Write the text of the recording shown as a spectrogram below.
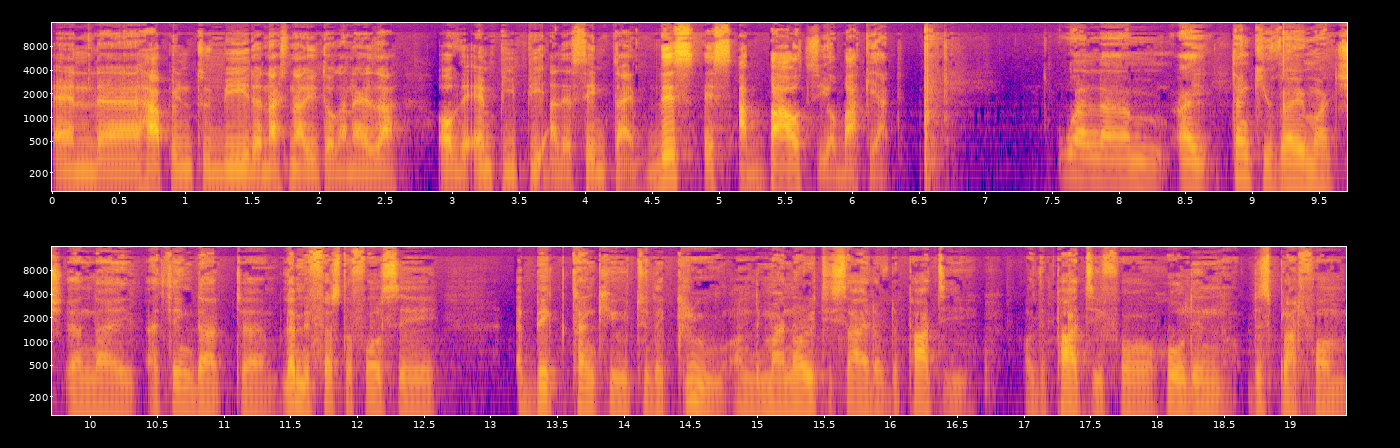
and uh, happen to be the national youth organizer of the NPP at the same time. This is about your backyard. Well, um, I thank you very much. And I, I think that, um, let me first of all say, a big thank you to the crew on the minority side of the party of the party for holding this platform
